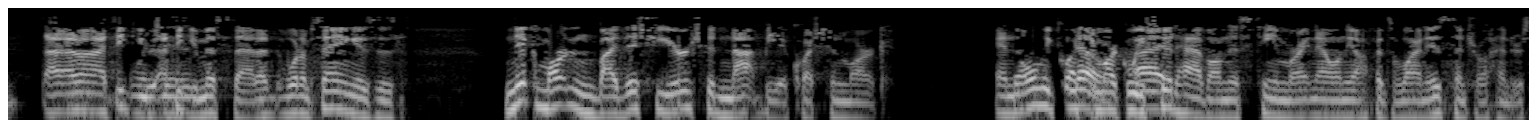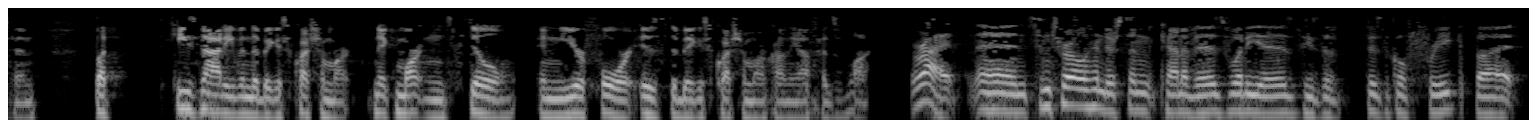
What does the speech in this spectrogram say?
I, I, don't know, I think you Which I think is- you missed that. I, what I'm saying is is Nick Martin by this year should not be a question mark. And the only question No, mark we I- should have on this team right now on the offensive line is Seantrel Henderson. But he's not even the biggest question mark. Nick Martin still in year 4 is the biggest question mark on the offensive line. Right. And Seantrel Henderson kind of is what he is. He's a physical freak, but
